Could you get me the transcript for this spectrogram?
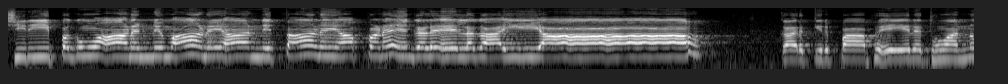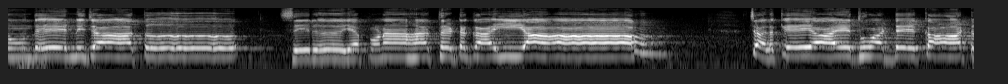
ਸ਼੍ਰੀ ਭਗਵਾਨ ਨਿਮਾਣਿਆ, ਨਿਤਾਣ ਆਪਣੇ ਗਲੇ ਲਗਾਈਆ। ਕਰ ਕਿਰਪਾ ਫੇਰ ਤੁਹਾਨੂੰ ਦੇ ਨਿਜਾਤ, ਸਿਰ ਆਪਣਾ ਹੱਥ ਟਕਾਈਆ। ਚੱਲ ਕੇ ਆਏ ਤੁਹਾਡੇ ਕਾਟ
